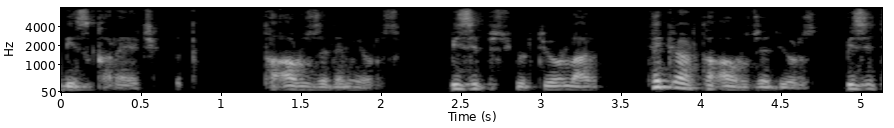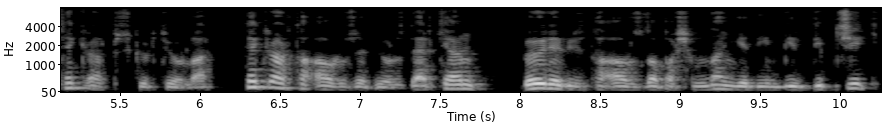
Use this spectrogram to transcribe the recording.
Biz karaya çıktık. Taarruz edemiyoruz. Bizi püskürtüyorlar. Tekrar taarruz ediyoruz. Bizi tekrar püskürtüyorlar. Tekrar taarruz ediyoruz derken böyle bir taarruzda başımdan yediğim bir dipçik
